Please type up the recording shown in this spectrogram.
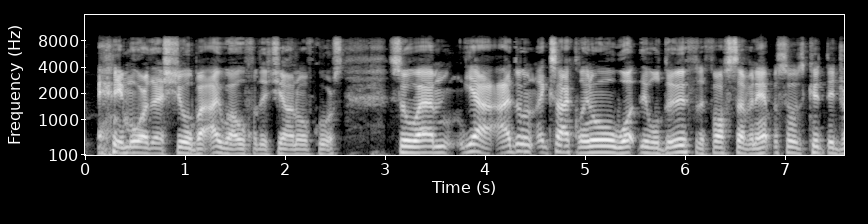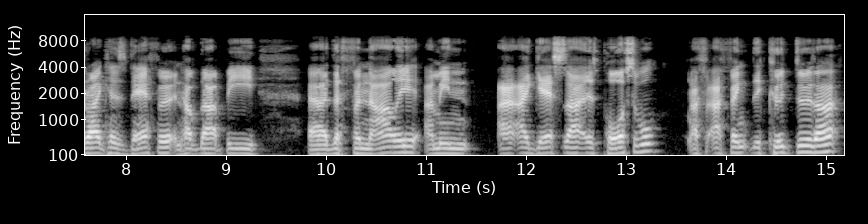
any more of this show, but I will for the channel, of course. So um, yeah, I don't exactly know what they will do for the first seven episodes. Could they drag his death out and have that be uh, the finale? I mean, I, I guess that is possible. I, I think they could do that,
